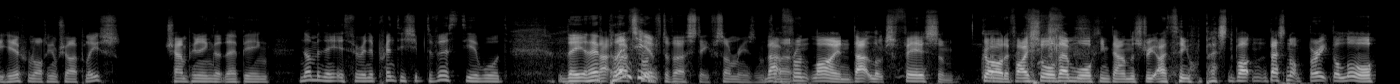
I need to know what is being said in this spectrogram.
see here from Nottinghamshire Police, championing that they're being nominated for an apprenticeship diversity award, they have That- that plenty front- of diversity for some reason. for That front line, that looks fearsome. God, if I saw them walking down the street, I'd think, oh, best, not, best not break the law,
